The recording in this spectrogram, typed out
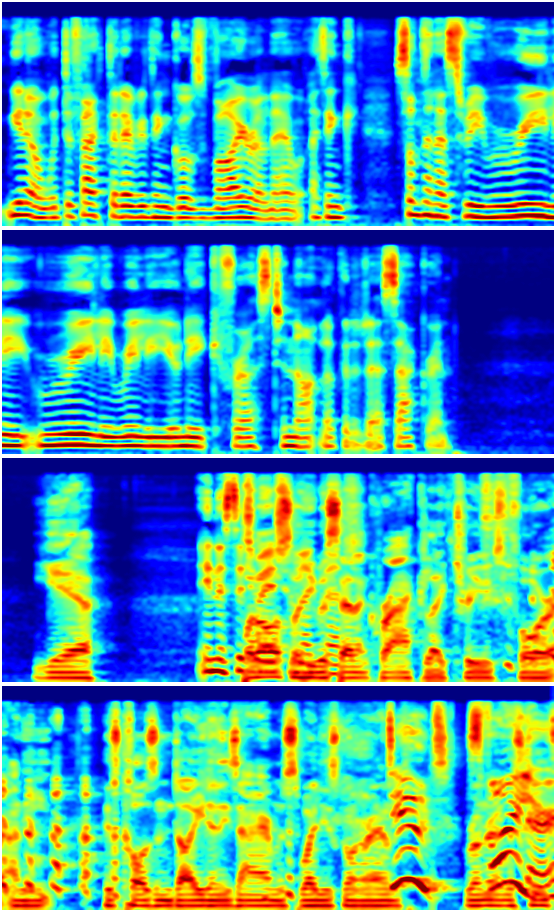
you know with the fact that everything goes viral now, I think something has to be really, really, really unique for us to not look at it as saccharine Yeah, in a situation. but also like he was that. selling crack like three weeks before, and he his cousin died in his arms while he's going around. Dude, running spoiler!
